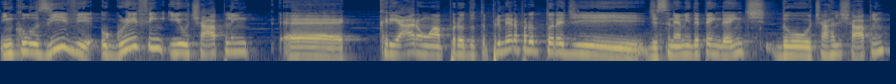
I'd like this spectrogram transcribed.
Inclusive, o Griffin e o Chaplin é, criaram a primeira produtora de, de cinema independente do Charlie Chaplin.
